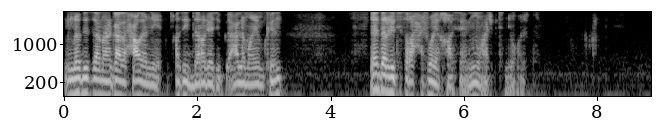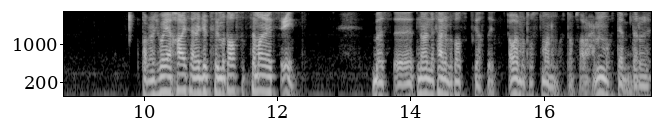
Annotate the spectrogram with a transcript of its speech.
بس أنا قاعد أحاول إني أزيد درجتي بأعلى ما يمكن. لأن درجتي صراحة شوية خايسة يعني مو عجبتني واجد. طبعا شوية خايسة أنا جبت في المتوسط ثمانية وتسعين. بس آه، ثاني ثاني متوسط قصدي. أول متوسط ما أنا مهتم صراحة من مهتم بدرجة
